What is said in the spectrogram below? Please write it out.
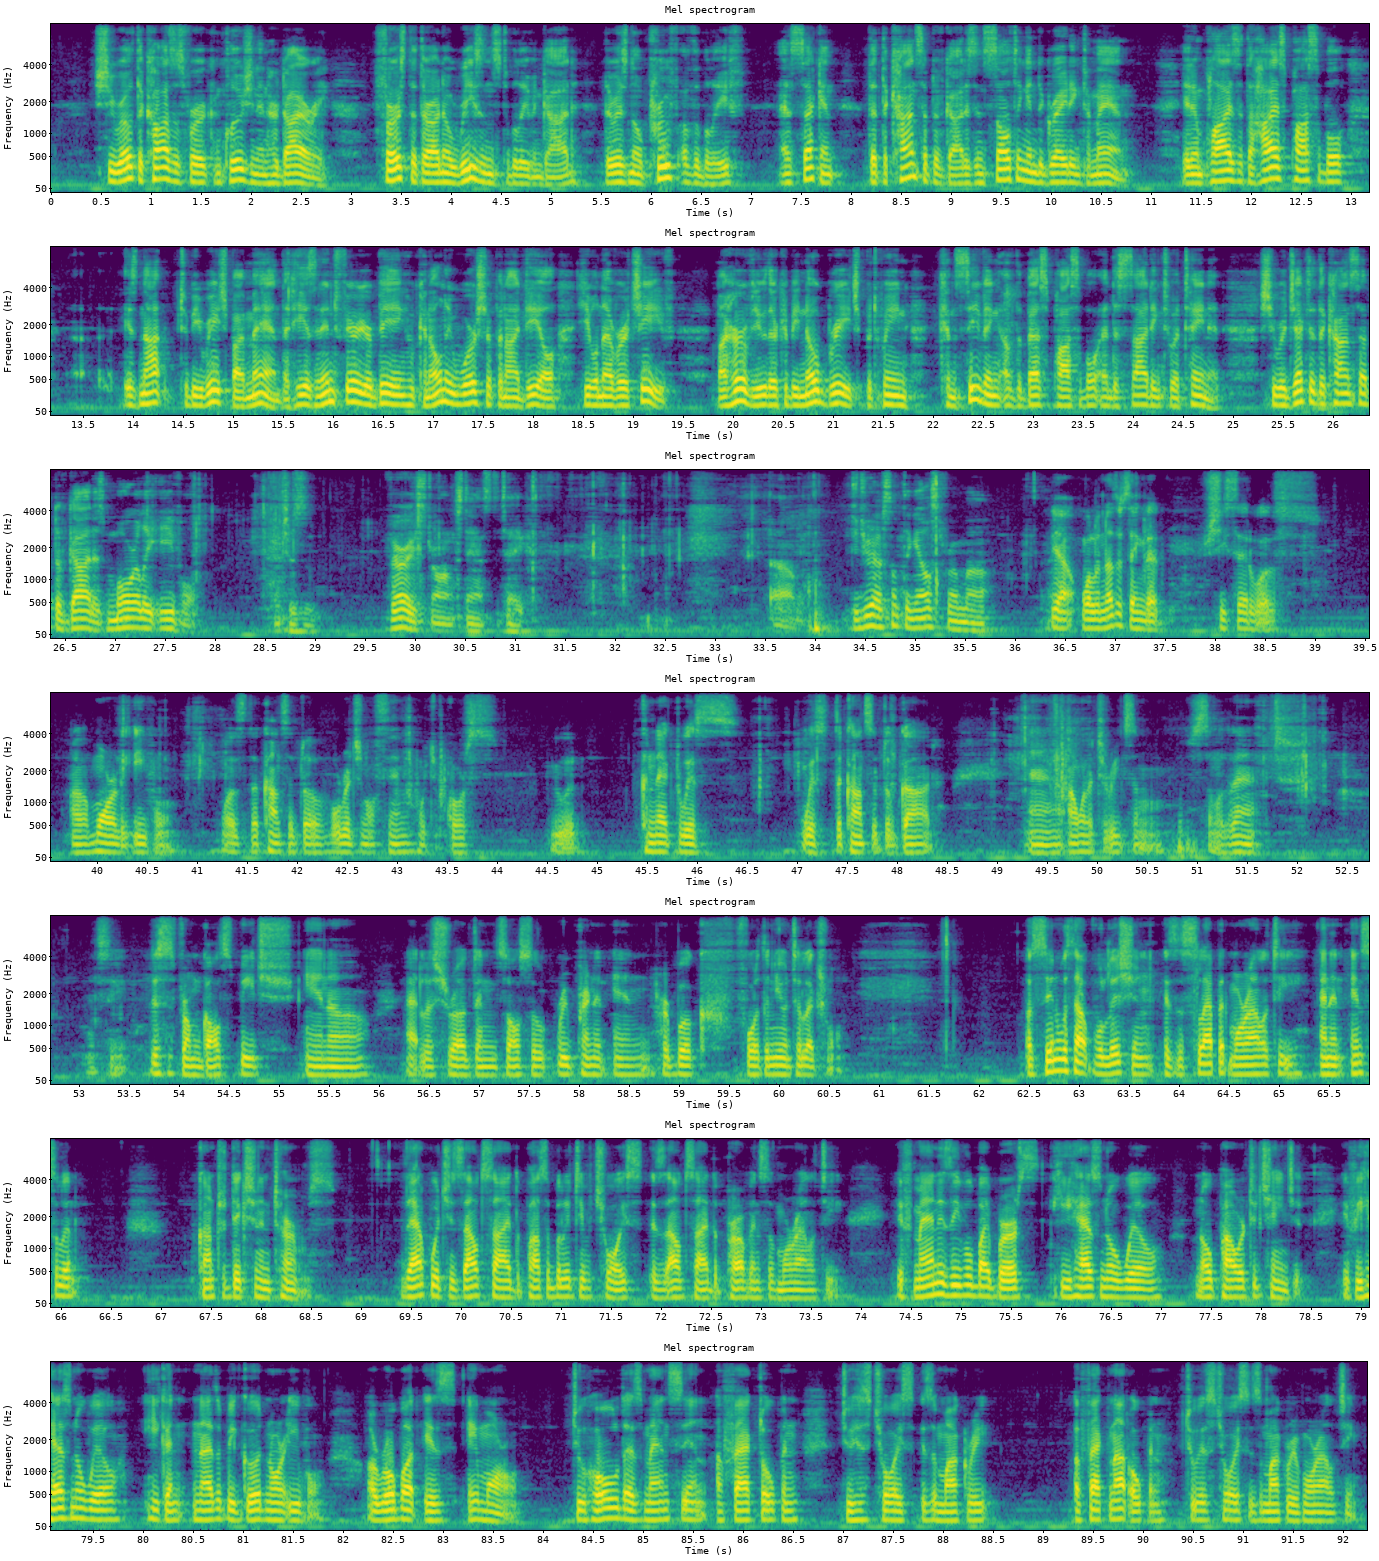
She wrote the causes for her conclusion in her diary. First, that there are no reasons to believe in God, there is no proof of the belief, and second, that the concept of God is insulting and degrading to man. It implies that the highest possible uh, is not to be reached by man, that he is an inferior being who can only worship an ideal he will never achieve. By her view, there could be no breach between conceiving of the best possible and deciding to attain it. She rejected the concept of God as morally evil, which is a very strong stance to take. Um, did you have something else from? Uh, Yeah. Well, another thing that she said was uh, morally evil was the concept of original sin, which of course you would connect with with the concept of God. And I wanted to read some some of that. Let's see. This is from Galt's speech in uh, Atlas Shrugged, and it's also reprinted in her book for the New Intellectual. A sin without volition is a slap at morality and an insolent contradiction in terms. That which is outside the possibility of choice is outside the province of morality. If man is evil by birth, he has no will, no power to change it. If he has no will, he can neither be good nor evil. A robot is amoral. To hold as man's sin a fact open to his choice is a mockery. A fact not open to his choice is a mockery of morality.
